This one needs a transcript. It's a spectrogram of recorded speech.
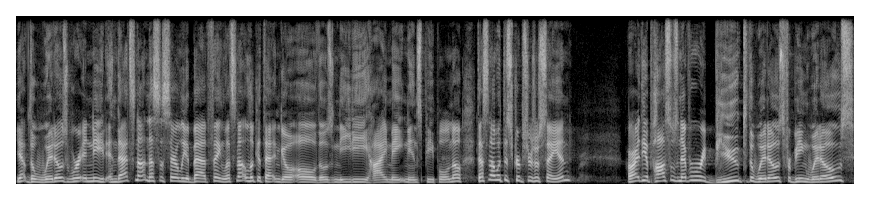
Yeah, the widows were in need, and that's not necessarily a bad thing. Let's not look at that and go, oh, those needy, high maintenance people. No, that's not what the scriptures are saying. All right, the apostles never rebuked the widows for being widows.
